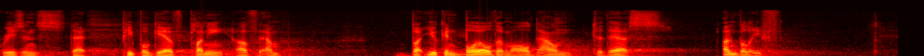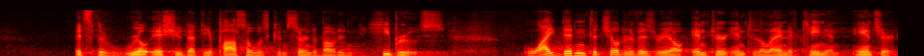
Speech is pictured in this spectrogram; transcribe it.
reasons that people give, plenty of them, but you can boil them all down to this unbelief. It's the real issue that the apostle was concerned about in Hebrews. Why didn't the children of Israel enter into the land of Canaan? Answer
